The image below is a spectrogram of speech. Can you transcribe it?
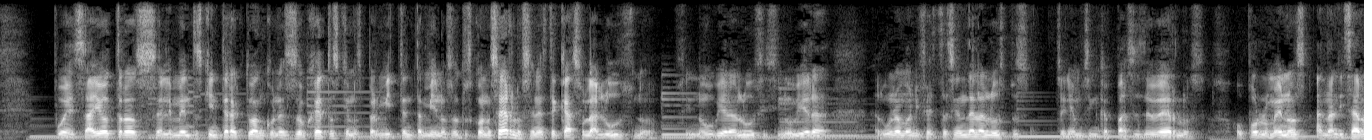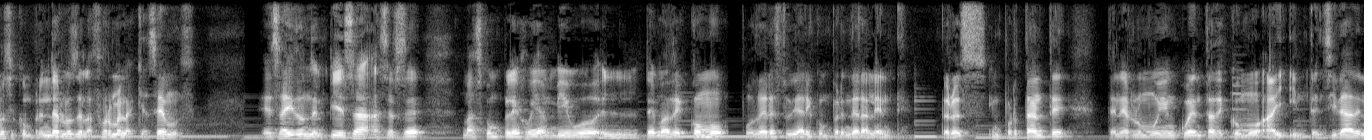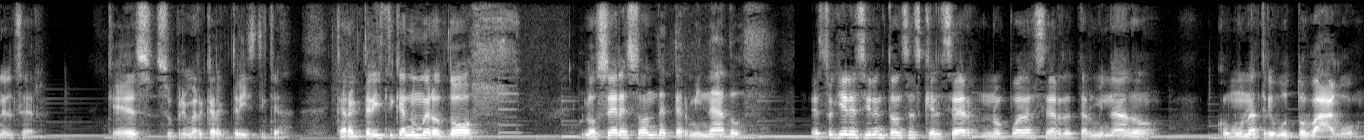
pues hay otros elementos que interactúan con esos objetos que nos permiten también nosotros conocerlos. En este caso la luz, ¿no? Si no hubiera luz y si no hubiera alguna manifestación de la luz, pues seríamos incapaces de verlos, o por lo menos analizarlos y comprenderlos de la forma en la que hacemos. Es ahí donde empieza a hacerse más complejo y ambiguo el tema de cómo poder estudiar y comprender al ente. Pero es importante tenerlo muy en cuenta de cómo hay intensidad en el ser. que es su primer característica. Característica número 2. Los seres son determinados. Esto quiere decir entonces que el ser no puede ser determinado como un atributo vago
